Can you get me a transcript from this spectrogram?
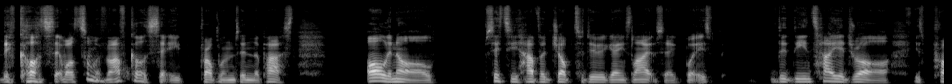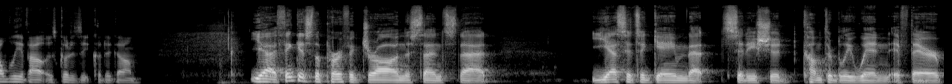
they've caused well, some of them have caused City problems in the past. All in all, City have a job to do against Leipzig, but it's the, the entire draw is probably about as good as it could have gone. Yeah, I think it's the perfect draw in the sense that yes, it's a game that City should comfortably win if they're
